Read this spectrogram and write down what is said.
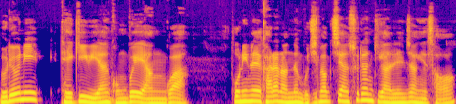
의료인이 되기 위한 공부의 양과 본인을 갈아 넣는 무지막지한 수련 기간을 인정해서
